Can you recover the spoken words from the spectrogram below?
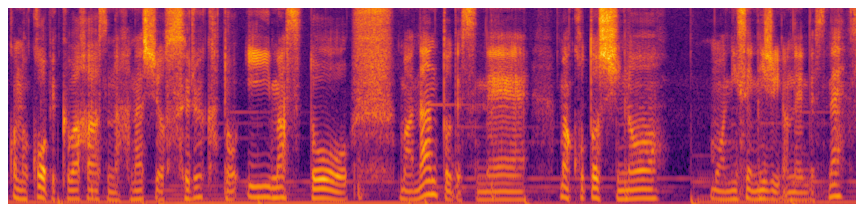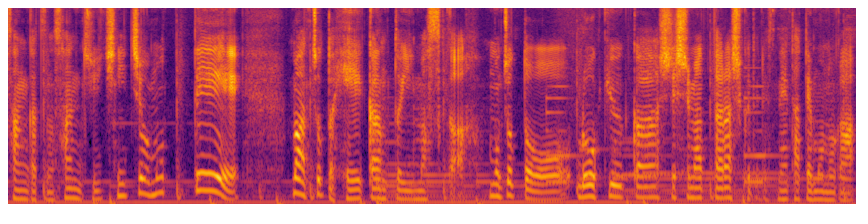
この神戸クアハウスの話をするかと言いますと、まあ、なんとですね、まあ、今年のもう2024年ですね3月の31日をもってまあちょっと閉館と言いますかもうちょっと老朽化してしまったらしくてですね建物が。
